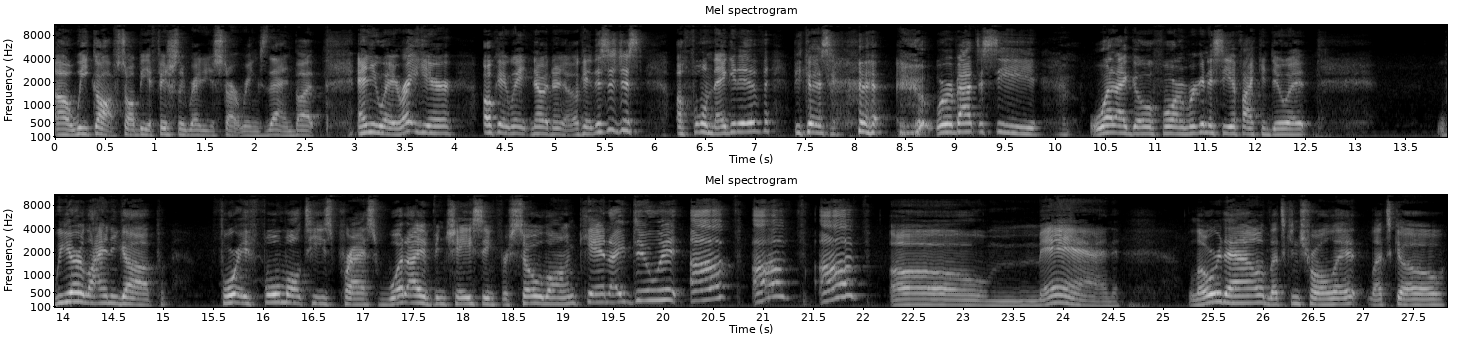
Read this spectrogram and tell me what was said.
uh, week off, so I'll be officially ready to start rings then. But anyway, right here, okay, wait, no, no, no, okay, this is just a full negative because we're about to see what I go for, and we're gonna see if I can do it. We are lining up for a full Maltese press, what I've been chasing for so long. Can I do it? Up, up, up. Oh, man. Lower down. Let's control it. Let's go.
